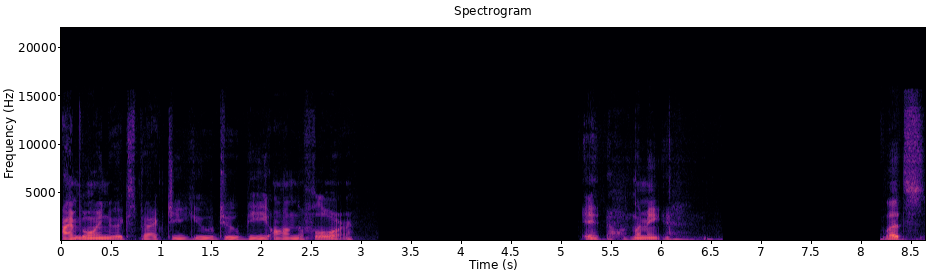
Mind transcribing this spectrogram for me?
I'm going to expect you to be on the floor. It let me let's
